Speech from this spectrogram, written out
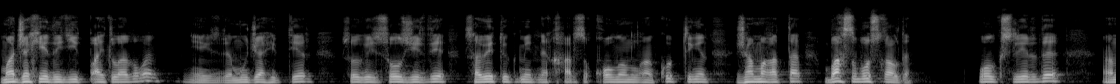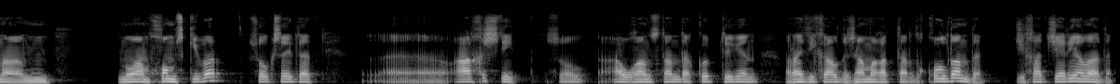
маджахеды деп айтылады ғой. Негізінде мужахидтер сол кезде сол жерде совет үкіметіне қарсы қолданылған көптеген жамағаттар басы бос қалды. Ол кісілерді ана нуам хомский бар сол кісі айтады ә, ақш дейді сол ауғанстанда көптеген радикалды жамағаттарды қолданды джихад жариялады.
